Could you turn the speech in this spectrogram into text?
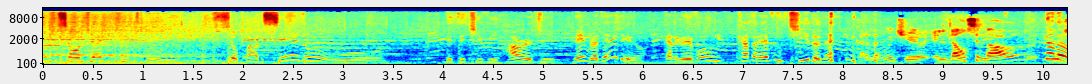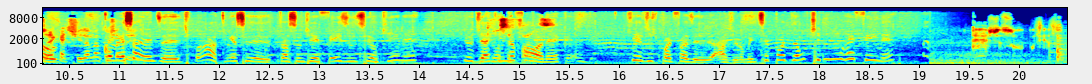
O oficial Jack junto com seu parceiro, detetive Howard. Lembra dele? O cara levou um, o cara leva um tiro, né? O cara leva um tiro. Ele dá um sinal Não, e não, o Jack atira na Começa dele. antes, né? Tipo, ah, tem essa situação de reféns, não sei o que, né? E o Jack que ainda fala, né? O que a gente pode fazer? Ah, geralmente você pode dar um tiro num refém, né? Teste sua polícia.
